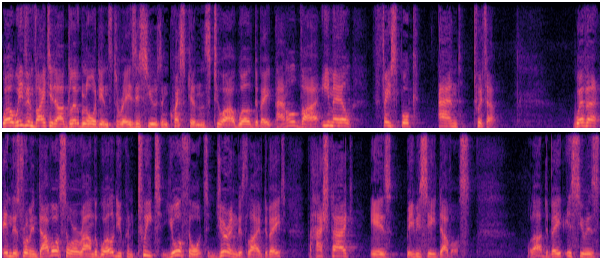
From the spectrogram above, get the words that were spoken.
Well, we've invited our global audience to raise issues and questions to our World Debate panel via email, Facebook and Twitter. Whether in this room in Davos or around the world, you can tweet your thoughts during this live debate. The hashtag is BBC Davos. Well, our debate issue is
